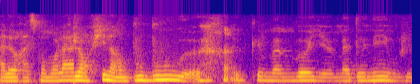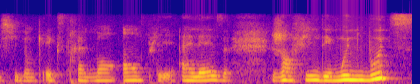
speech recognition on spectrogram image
Alors à ce moment-là, j'enfile un boubou euh, que Mamboy m'a donné où je suis donc extrêmement ample et à l'aise. J'enfile des moon boots,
